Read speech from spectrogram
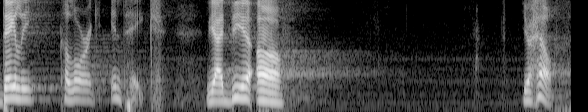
daily caloric intake. The idea of your health.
